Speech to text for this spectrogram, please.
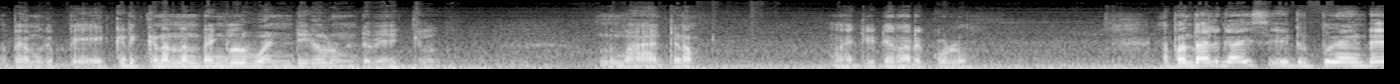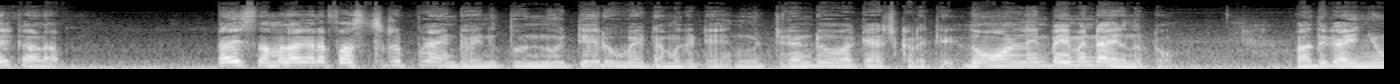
അപ്പോൾ നമുക്ക് ബേക്ക് എടുക്കണം എന്നുണ്ടെങ്കിൽ വണ്ടികളുണ്ട് ബേക്കിൽ ഒന്ന് മാറ്റണം. മാറ്റിയിട്ടേ നടക്കുള്ളൂ. അപ്പോൾ എന്തായാലും ഗൈസ് ഈ ട്രിപ്പ് കഴിഞ്ഞിട്ട് കാണാം. ഗൈസ് നമ്മളങ്ങനെ ഫസ്റ്റ് ട്രിപ്പ് കഴിഞ്ഞിട്ട് അതിന് തൊണ്ണൂറ്റേഴ് രൂപയായിട്ട് നമുക്ക് കിട്ടിയത് നൂറ്റി രണ്ട് രൂപ ക്യാഷ് കളക്ട് ഇത് ഓൺലൈൻ പേയ്മെന്റ് ആയിരുന്നു കേട്ടോ അപ്പോൾ അത് കഴിഞ്ഞു.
